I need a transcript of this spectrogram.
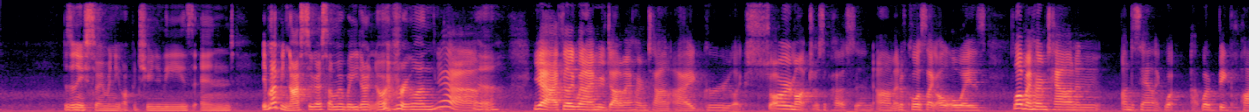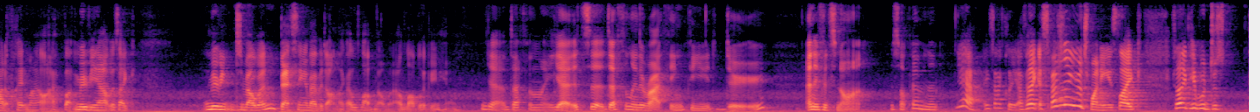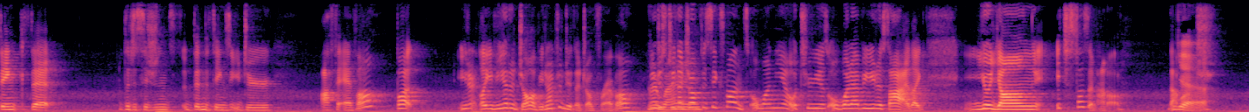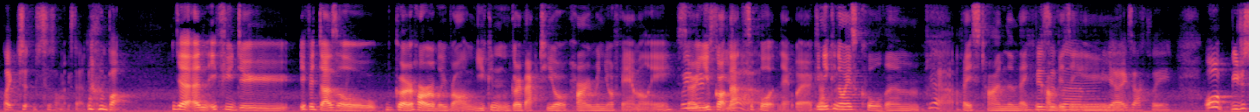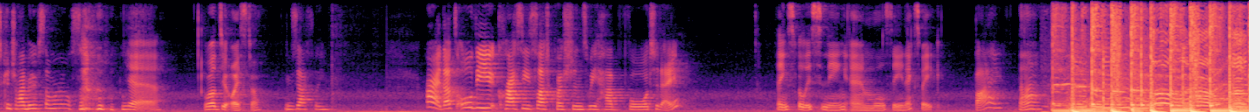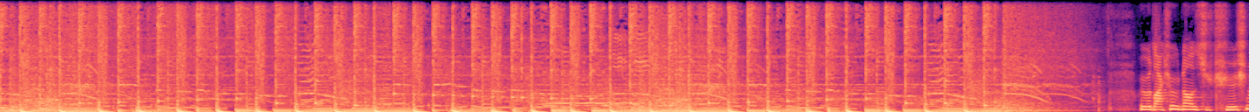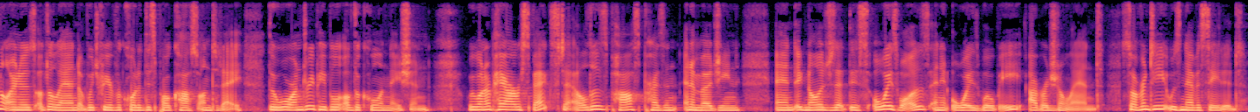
there's only so many opportunities, and it might be nice to go somewhere where you don't know everyone. Yeah. Yeah. Yeah, I feel like when I moved out of my hometown, I grew like so much as a person. Um, and of course, like I'll always love my hometown and understand like what what a big part it played in my life. But moving out was like moving to Melbourne, best thing I've ever done. Like I love Melbourne. I love living here. Yeah, definitely. Yeah, it's a, definitely the right thing for you to do. And if it's not, it's not permanent. Yeah, exactly. I feel like especially in your twenties, like I feel like people just think that the decisions then the things that you do are forever. But you don't like if you get a job, you don't have to do that job forever. You No just do that job for six months or one year or two years or whatever you decide. Like you're young, it just doesn't matter that Yeah. much. Like to, to some extent, but Yeah, and if you do, if it does all go horribly wrong, you can go back to your home and your family. Well, so you you've got yeah. that support network, and you can always call them, yeah, FaceTime them, they can visit come visit them. you. Yeah, exactly. Or you just can try move somewhere else. yeah. World's your oyster. Exactly. All right, that's all the crises slash questions we have for today. Thanks for listening, and we'll see you next week. Bye. Bye. Would like to acknowledge the traditional owners of the land of which we have recorded this podcast on today, the Wurundjeri people of the Kulin Nation. We want to pay our respects to elders past, present, and emerging, and acknowledge that this always was and it always will be Aboriginal land. Sovereignty was never ceded.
